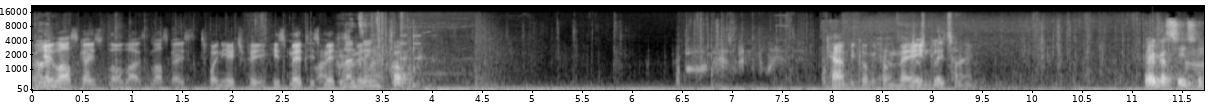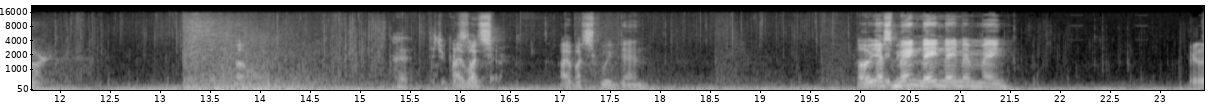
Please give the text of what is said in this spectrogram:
Okay, him. last guy is low. Last, last guy is 20 HP. He's mid, he's mid, he's Planting. mid. Oh. Can't be coming from main. Just play time. Yeah, I got CC. Oh. Did you I get watch- stuck there? I watch Squeak then. Oh yes, main, main, main, main, main. Really?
